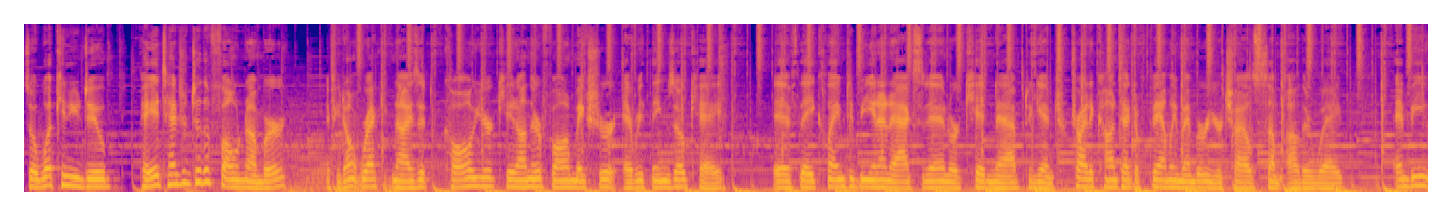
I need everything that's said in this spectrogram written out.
So, what can you do? Pay attention to the phone number. If you don't recognize it, call your kid on their phone, make sure everything's okay. If they claim to be in an accident or kidnapped, again, try to contact a family member or your child some other way. And be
